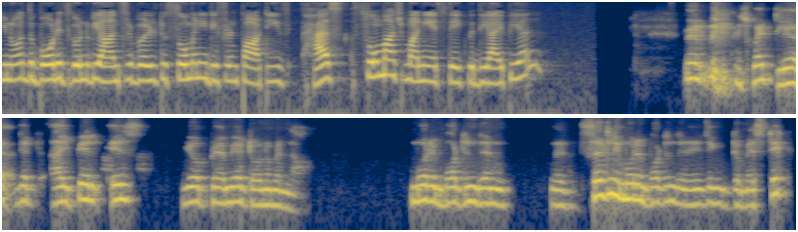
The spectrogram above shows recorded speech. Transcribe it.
you know, the board is going to be answerable to so many different parties, has so much money at stake with the IPL? Well, it's quite clear that IPL is your premier tournament now. More important than, certainly more important than anything domestic,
